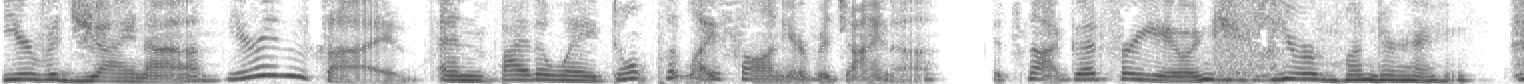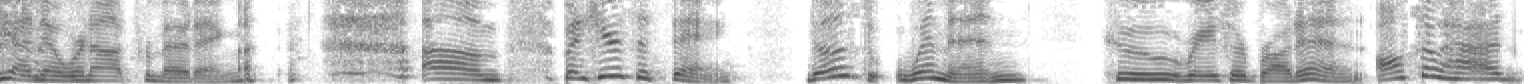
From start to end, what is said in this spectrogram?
your vagina. Your inside. And by the way, don't put Lysol on your vagina. It's not good for you in case you were wondering. Yeah, no, we're not promoting. um, but here's the thing. Those women who Resor brought in also had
